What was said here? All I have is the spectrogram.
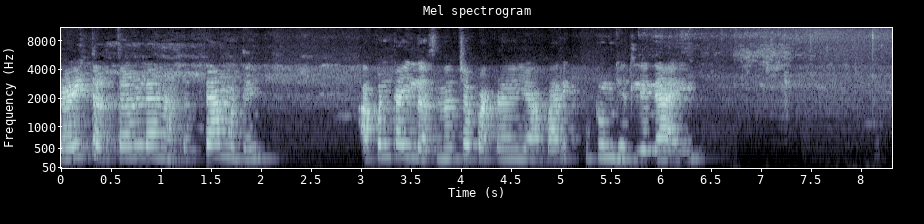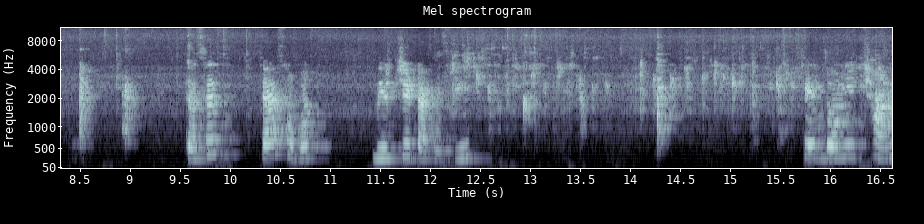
राई तडतडल्यानंतर त्यामध्ये आपण काही लसणाच्या पाकळ्या या बारीक कुटून घेतलेल्या आहे. तसेच त्यासोबत मिरची टाकायची. हे दोन्ही छान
